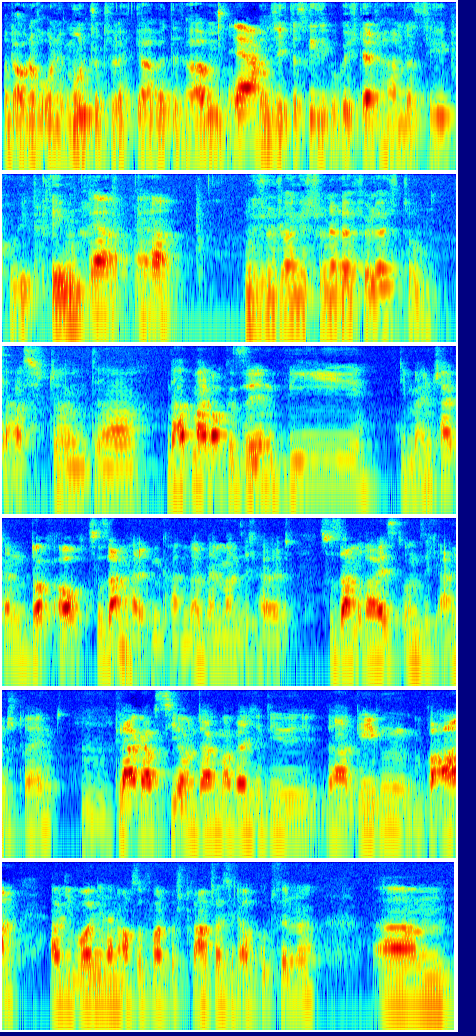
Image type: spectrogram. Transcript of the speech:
und auch noch ohne Mundschutz vielleicht gearbeitet haben ja. und sich das Risiko gestellt haben, dass sie Covid kriegen. Ja, ja. Muss ich schon sagen, ist schon eine reife Leistung. Das stimmt, ja. Da hat man halt auch gesehen, wie die Menschheit dann doch auch zusammenhalten kann, ne? wenn man sich halt zusammenreißt und sich anstrengt. Mhm. Klar gab es hier und da immer welche, die dagegen waren, aber die wurden ja dann auch sofort bestraft, was ich halt auch gut finde. Ähm,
